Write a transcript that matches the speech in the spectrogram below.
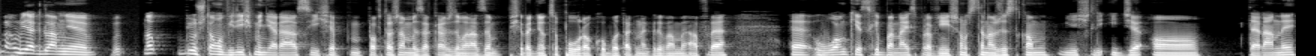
No, jak dla mnie, no już to mówiliśmy nieraz i się powtarzamy za każdym razem średnio co pół roku, bo tak nagrywamy Afrę. E, Łąk jest chyba najsprawniejszą scenarzystką, jeśli idzie o terany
